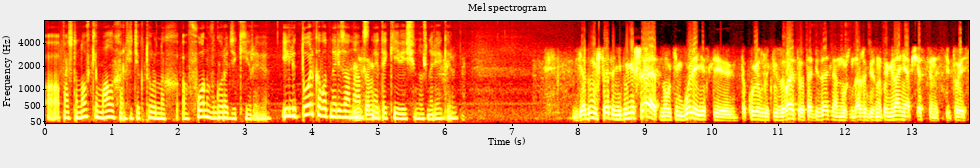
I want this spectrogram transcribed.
а, по установке малых архитектурных а, форм в городе Кирове? Или только вот на резонансные такие вещи нужно реагировать? Я думаю, что это не помешает, но тем более, если такой отклик вызывает, то это обязательно нужно, даже без напоминания общественности. То есть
